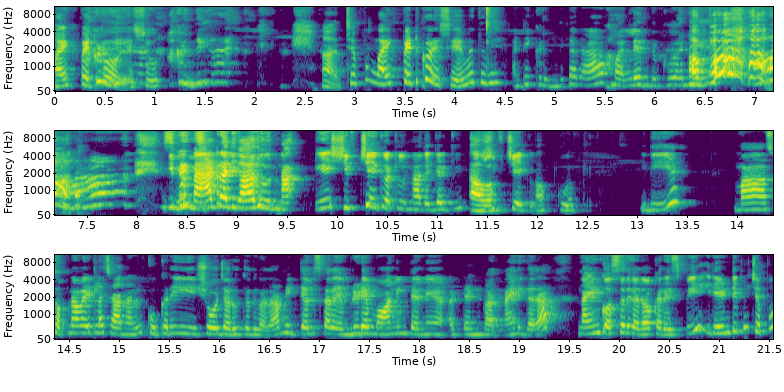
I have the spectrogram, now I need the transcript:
మైక్ పెట్టుకో యశు. చెప్పు మైక్ పెట్టుకో యశు ఏమవుతుంది అంటే ఇక్కడ ఉంది కదా మళ్ళీ ఎందుకు అని. అబ్బా! ఇప్పుడు మ్యాటర్ అది కాదు. నా ఏ షిఫ్ట్ చేయకు అట్లా నా దగ్గరికి. షిఫ్ట్ చేయకు. ఇది మా Swapna Vaitla channel cookery show జరుగుతుంది కదా మీకు తెలుసు కదా ఎవ్రీడే మార్నింగ్ టెన్ టెన్ కాదు నైన్ కదా నైన్కి వస్తుంది కదా ఒక రెసిపీ. ఇదేంటిది చెప్పు?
